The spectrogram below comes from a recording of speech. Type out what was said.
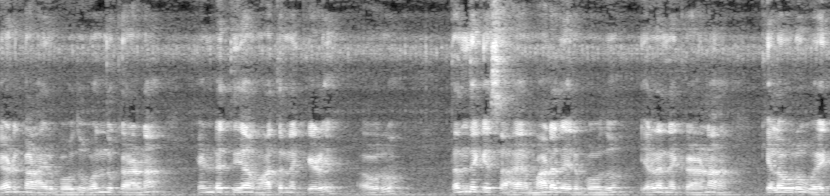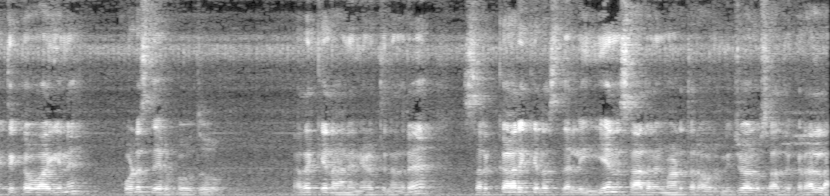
ಎರಡು ಕಾರಣ ಇರ್ಬೋದು. ಒಂದು ಕಾರಣ, ಹೆಂಡತಿಯ ಮಾತನ್ನು ಕೇಳಿ ಅವರು ತಂದೆಗೆ ಸಹಾಯ ಮಾಡದೇ ಇರ್ಬೋದು. ಎರಡನೇ ಕಾರಣ, ಕೆಲವರು ವೈಯಕ್ತಿಕವಾಗಿಯೇ ಕೊಡಿಸದೇ ಇರ್ಬೋದು. ಅದಕ್ಕೆ ನಾನೇನು ಹೇಳ್ತೀನಿ ಅಂದರೆ, ಸರ್ಕಾರಿ ಕೆಲಸದಲ್ಲಿ ಏನು ಸಾಧನೆ ಮಾಡ್ತಾರೋ ಅವರು ನಿಜವಾಗೂ ಸಾಧಕರಲ್ಲ.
